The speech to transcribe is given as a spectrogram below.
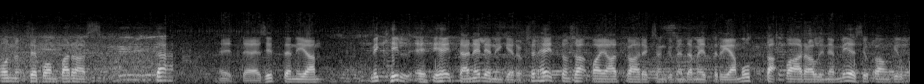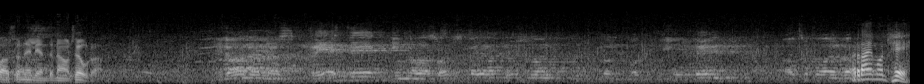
on Sepon paras. Tähän heittää sitten ja Mick Hill ehti heittää neljännen kierroksen heittonsa vajaat 80 metriä, mutta vaarallinen mies, joka on kilpaussa neljäntenä, on seuraava. Raimond He.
